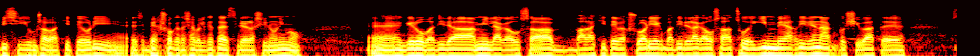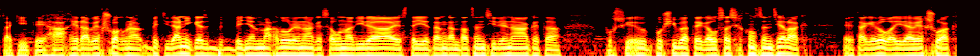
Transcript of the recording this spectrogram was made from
bizik bakite hori, ez bersoak eta xabelketa ez direla sinonimo. E, gero badira mila gauza, badakite bersuariek badirela gauza batzu egin behar direnak, posi bat, e, ez dakit, eh, jarrera bersuak, beti danik ez, bainat mardorenak ezaguna dira, ez teietan kantatzen zirenak, eta posi bat gauza zirkonzentzialak, eta gero badira bersuak,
